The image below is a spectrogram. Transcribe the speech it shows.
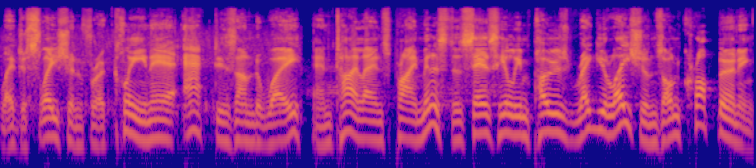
Legislation for a Clean Air Act is underway, and Thailand's Prime Minister says he'll impose regulations on crop burning,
